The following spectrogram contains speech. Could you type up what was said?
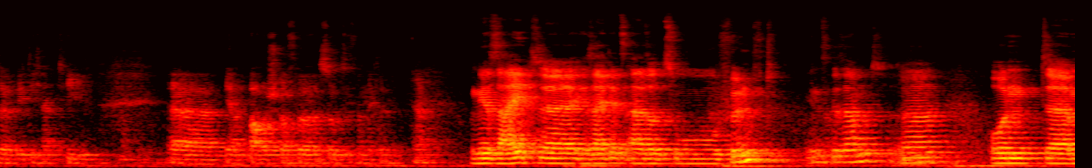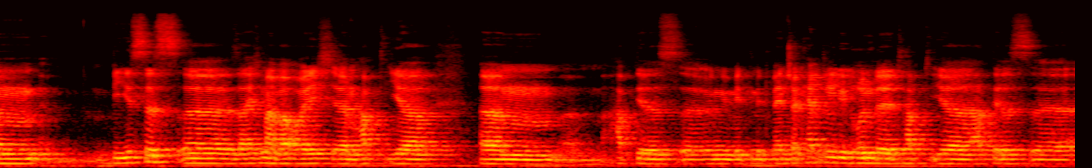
äh, wirklich aktiv, äh, ja, Baustoffe so zu vermitteln. Ja. Und ihr seid, äh, ihr seid jetzt also zu fünft insgesamt. Äh, und ähm, wie ist es, äh, sag ich mal, bei euch? Ähm, habt ihr ähm, habt ihr das äh, irgendwie mit, mit Venture Capital gegründet? Habt ihr, habt ihr das äh,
